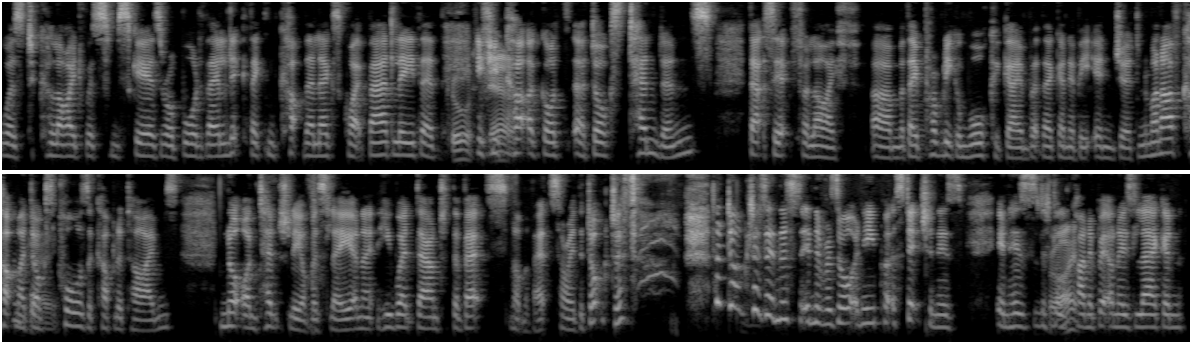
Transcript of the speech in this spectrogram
was to collide with some skiers or a boarder. They lick, they can cut their legs quite badly. They Of course. if you cut a, god, a dog's tendons, that's it for life. Um, they probably can walk again, but they're going to be injured. And when I've cut my dog's paws a couple of times, not intentionally, obviously, and I, he went down to the vets, not the vets, sorry, the doctors. the doctors in this in the resort, and he put a stitch in his in his little Right. kind of bit on his leg, and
